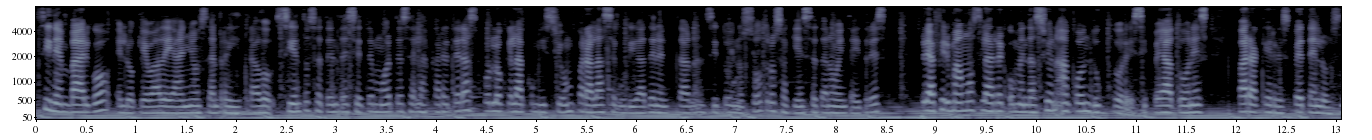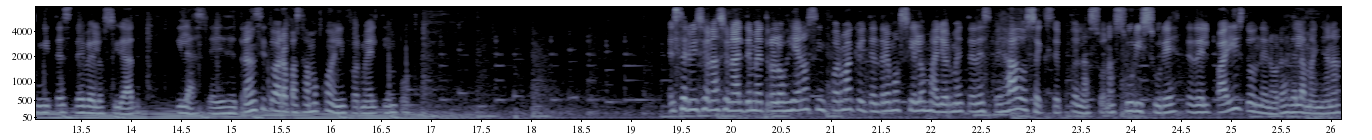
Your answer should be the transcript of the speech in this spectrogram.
sin embargo, en lo que va de año se han registrado 177 muertes en las carreteras, por lo que la Comisión para la Seguridad en el Tránsito y nosotros aquí en Z93 reafirmamos la recomendación a conductores y peatones para que respeten los límites de velocidad y las leyes de tránsito. Ahora pasamos con el informe del tiempo. El Servicio Nacional de Metrología nos informa que hoy tendremos cielos mayormente despejados, excepto en la zona sur y sureste del país, donde en horas de la mañana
